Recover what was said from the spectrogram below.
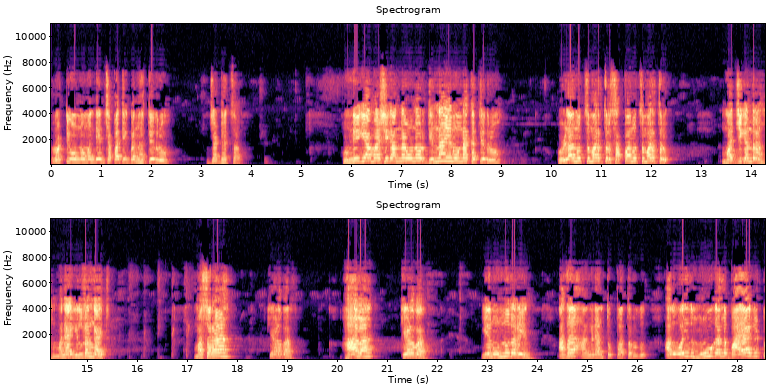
ರೊಟ್ಟಿ ಉಣ್ಣು ಮಂದಿ ಏನ್ ಚಪಾತಿಗೆ ಬಂದು ಹತ್ತಿದ್ರು? ಜಡ್ ಹೆಚ್ಚಾರು ಹುಣ್ಣಿಗೆ ಅಮಾಶಿಗೆ ಅನ್ನ ಉಣ್ಣವ್ರು ದಿನ ಏನು ಉಣ್ಣಾಕತ್ತಿದ್ರು ಹುಳ್ಳ ನುಚ್ಚು ಮರ್ತರು ಸಪ್ಪ ನುಚ್ಚು ಮರ್ತರು. ಮಜ್ಜಿಗೆ ಅಂದ್ರ ಮನ್ಯಾಗ ಇಲ್ದಂಗಾಯ್ತು ಮೊಸರ, ಕೇಳಬಾರ್ದು. ಹಾಲ, ಕೇಳಬಾರ್ದು. ಏನು ಉಣ್ಣುದಾರ ಏನು? ಅದ ಅಂಗಡ್ಯಾನ್ ತುಪ್ಪ ತರುದು ಅದು ಒಯ್ದು ಮೂಗಲ್ಲ ಬಾಯಾಗಿಟ್ಟು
